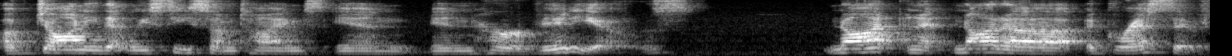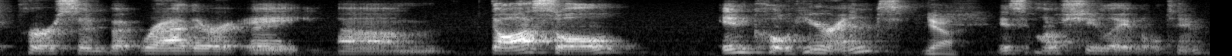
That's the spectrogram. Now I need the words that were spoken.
of Johnny that we see sometimes in in her videos. Not an, not a aggressive person, but rather a um, docile, incoherent. Yeah, is how she labeled him.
